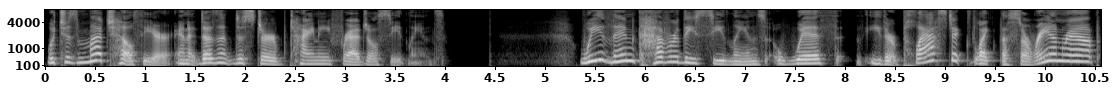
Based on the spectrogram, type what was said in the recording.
which is much healthier and it doesn't disturb tiny, fragile seedlings. We then cover these seedlings with either plastic like the saran wrap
